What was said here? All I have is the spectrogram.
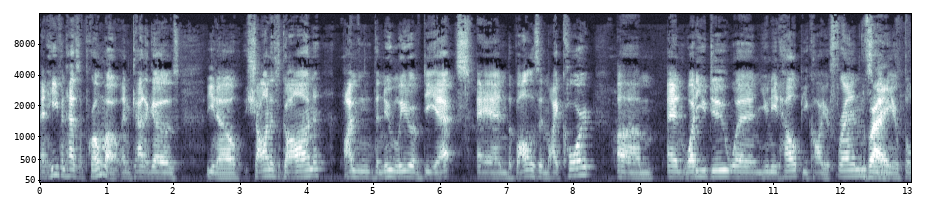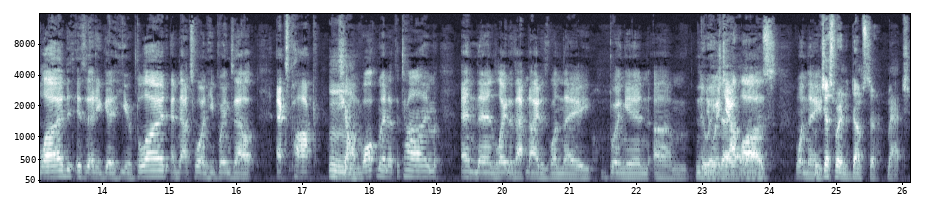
and he even has a promo and kind of goes, you know, Shawn is gone. I'm the new leader of DX, and the ball is in my court. Um, and what do you do when you need help? You call your friends, Right. And your blood is any good? Your blood, and that's when he brings out X Pac and Mm. Sean Waltman at the time. And then later that night is when they bring in um, the New, Age, Outlaws. When they just were in the dumpster match.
